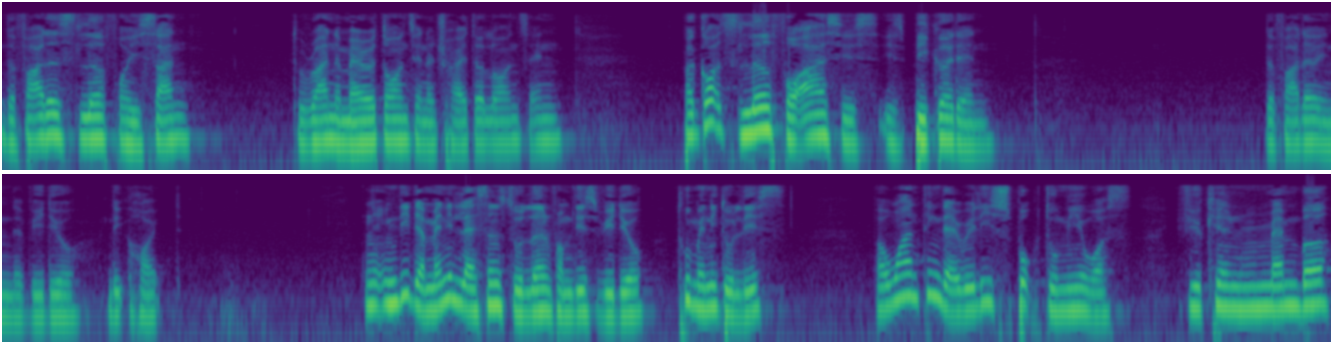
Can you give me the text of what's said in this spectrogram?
the father's love for his son to run the marathons and the triathlons and but God's love for us is, is bigger than the father in the video, Dick Hoyt. And indeed, there are many lessons to learn from this video, too many to list. But one thing that really spoke to me was if you can remember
